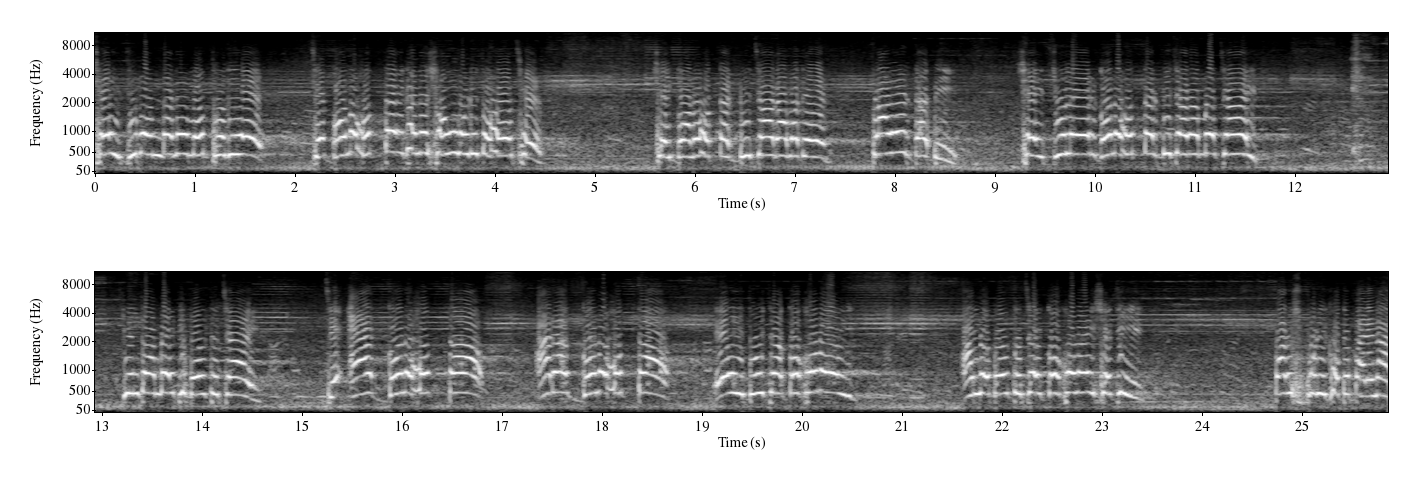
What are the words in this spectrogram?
সেই জীবন দানের মধ্য দিয়ে যে গণহত্যা এখানে সংঘটিত হয়েছে সেই গণহত্যার বিচার আমাদের প্রাণের দাবি সেই চুলের গণহত্যার বিচার আমরা চাই কিন্তু আমরা এটি বলতে চাই যে এক গণহত্যা আর এক গণহত্যা এই দুইটা কখনোই আমরা বলতে চাই কখনোই সেটি পারস্পরিক হতে পারে না।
